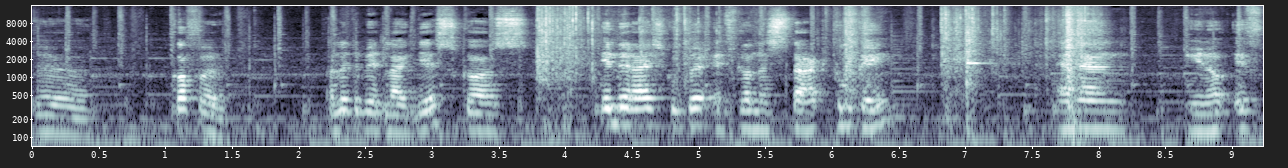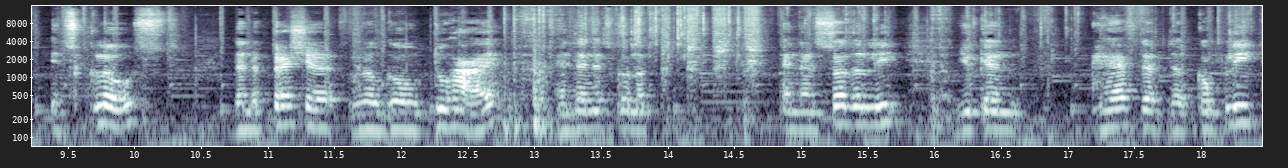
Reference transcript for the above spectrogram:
the cover a little bit like this because in the rice cooker it's gonna start cooking and then you know if it's closed then the pressure will go too high and then it's gonna and then suddenly you can have that the complete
